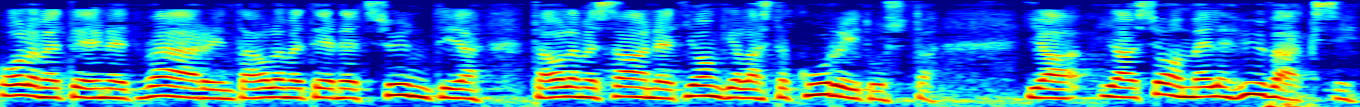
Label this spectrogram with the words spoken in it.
olemme tehneet väärin tai olemme tehneet syntiä tai olemme saaneet jonkinlaista kuritusta. Ja, ja se on meille hyväksi,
